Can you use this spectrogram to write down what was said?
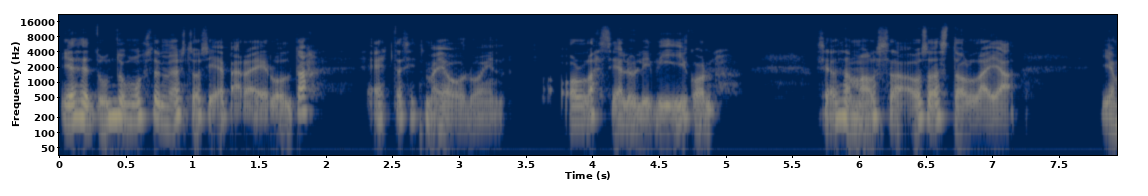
ja se tuntui musta myös tosi epäreilulta, että sitten mä jouduin olla siellä yli viikon siellä samalla osastolla. Ja, ja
